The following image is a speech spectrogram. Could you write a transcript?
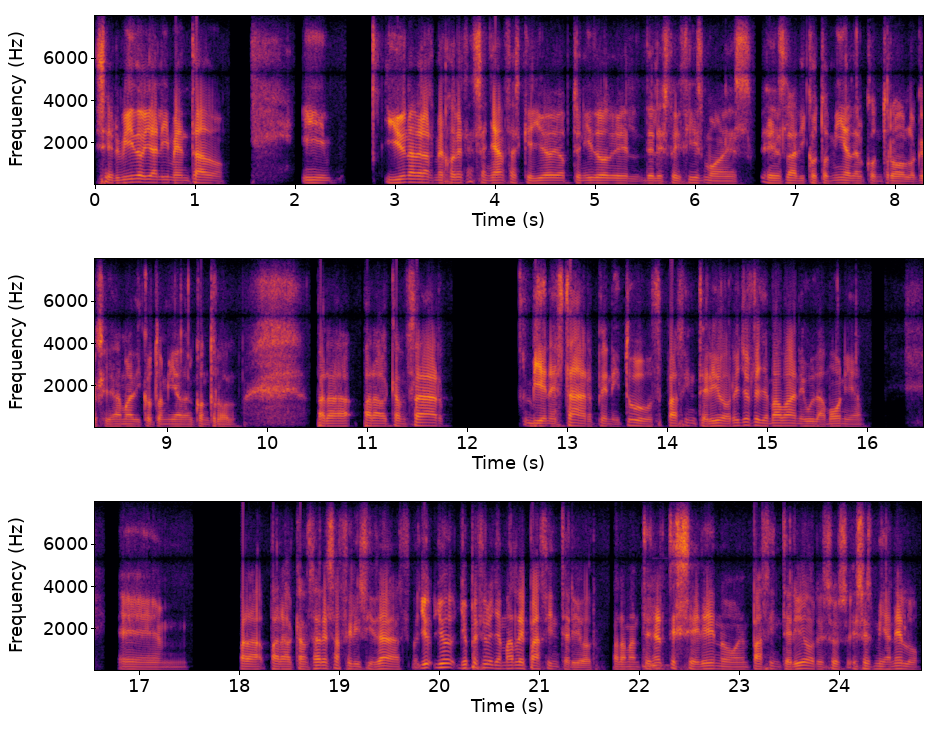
servido y alimentado. Y, una de las mejores enseñanzas que yo he obtenido del, estoicismo es, es, la dicotomía del control, lo que se llama dicotomía del control. Para, para alcanzar bienestar, plenitud, paz interior, ellos le llamaban eudamonia. Em, para, para, alcanzar esa felicidad. Yo, yo, yo, prefiero llamarle paz interior, para mantenerte sereno en paz interior, eso es, ese es mi anhelo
